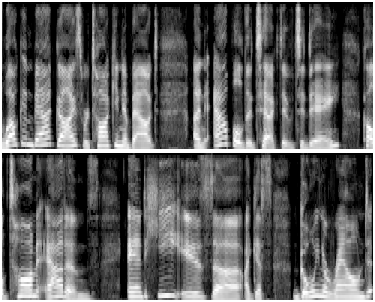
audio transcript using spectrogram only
Welcome back, guys. We're talking about an Apple detective today called Tom Adams. And he is, uh, I guess, going around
